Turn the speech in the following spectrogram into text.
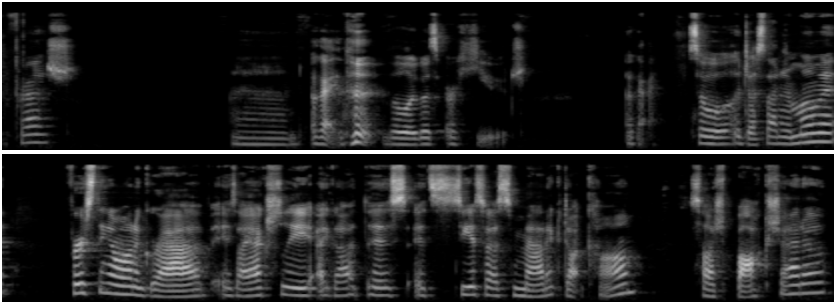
Refresh. And okay, the, the logos are huge. Okay, so we'll adjust that in a moment. First thing I wanna grab is I actually, I got this, it's cssmatic.com slash box shadow,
